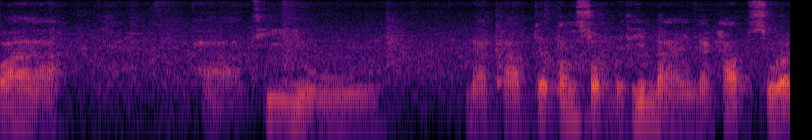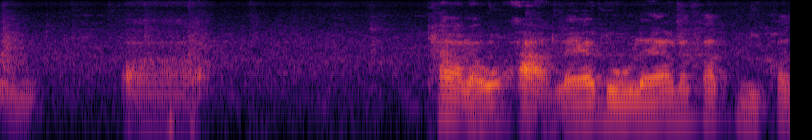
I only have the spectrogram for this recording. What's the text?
ว่าที่อยู่นะครับจะต้องส่งไปที่ไหนนะครับ ส่วน ถ้าเราอ่านแล้วดูแล้วนะครับ มีข้อ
